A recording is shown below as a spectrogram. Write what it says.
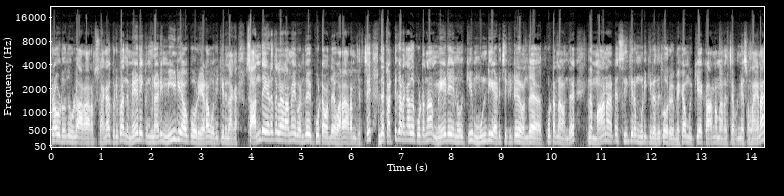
க்ரௌட் வந்து உள்ளார ஆரம்பிச்சிட்டாங்க. குறிப்பாக அந்த மேடைக்கு முன்னாடி மீடியாவுக்கு ஒரு இடம் ஒதுக்கியிருந்தாங்க. ஸோ அந்த இடத்துல எல்லாமே வந்து கூட்டம் வந்து வர ஆரம்பிச்சிருச்சு. இந்த கட்டுக்கடங்காத கூட்டம் தான் மேடையை நோக்கி முண்டி அடிச்சுக்கிட்டு வந்த கூட்டம் தான் வந்து இந்த மாநாட்டை சீக்கிரம் முடிக்கிறதுக்கு ஒரு மிக முக்கிய காரணமாக இருந்துச்சு அப்படின்னு சொல்லலாம். ஏன்னா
